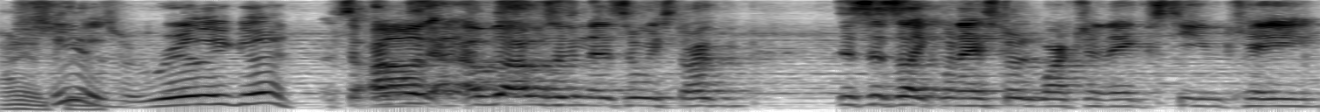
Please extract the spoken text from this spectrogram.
I She too. is really good. So I'm Uh, I, was, I was looking at Zoey Stark. This is like when I started watching NXT UK.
